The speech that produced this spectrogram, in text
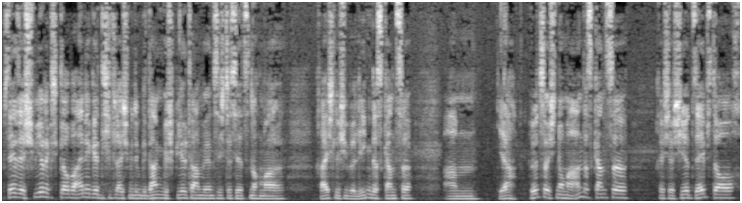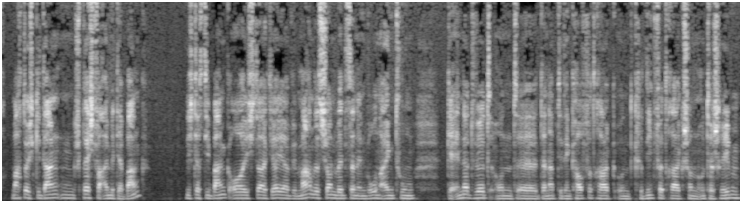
Sehr, sehr schwierig. Ich glaube, einige, die vielleicht mit dem Gedanken gespielt haben, werden sich das jetzt nochmal reichlich überlegen, das Ganze. Ähm, ja, hört's euch nochmal an, das Ganze. Recherchiert selbst auch. Macht euch Gedanken. Sprecht vor allem mit der Bank. Nicht, dass die Bank euch sagt, ja, ja, wir machen das schon, wenn es dann in Wohneigentum geändert wird und äh, dann habt ihr den Kaufvertrag und Kreditvertrag schon unterschrieben.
